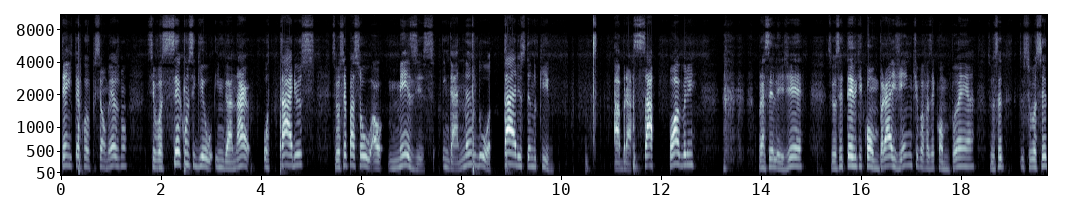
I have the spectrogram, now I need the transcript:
Tem que ter corrupção mesmo. Se você conseguiu enganar otários, se você passou meses enganando otários, tendo que abraçar pobre para se eleger, se você teve que comprar gente para fazer campanha, se você, se você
